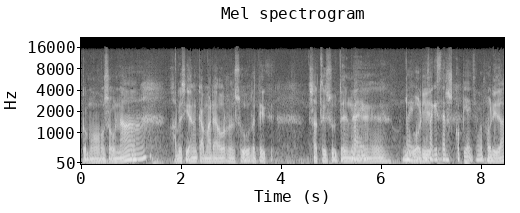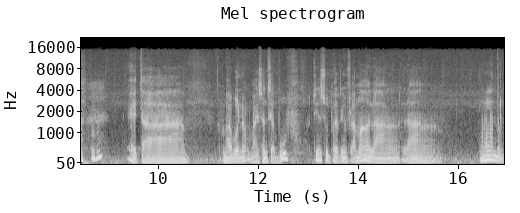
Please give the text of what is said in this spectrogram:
como oso ona, Ah. jarri zian kamara hor zurretik sartzen zuten Bai. eh, Bai, tubo hori, ez dakit zer skopia izango zen. hori da. Eta, ba, bueno, ba, esan buf, tiene super inflamada la, la, La glándula.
